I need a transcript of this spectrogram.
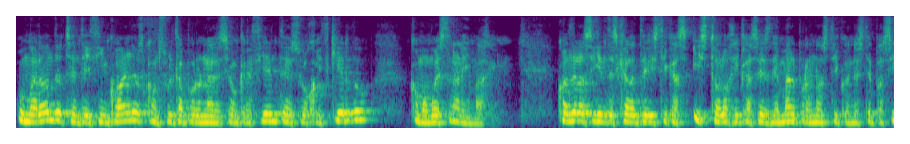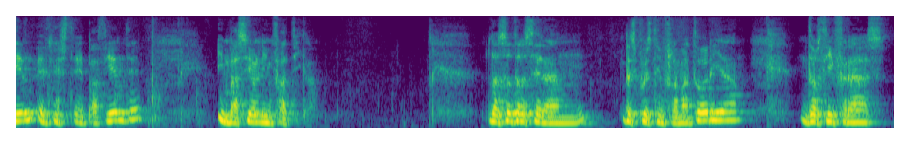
Un varón de 85 años consulta por una lesión creciente en su ojo izquierdo, como muestra la imagen. ¿Cuál de las siguientes características histológicas es de mal pronóstico en este paciente? En este paciente? Invasión linfática. Las otras eran respuesta inflamatoria, dos cifras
